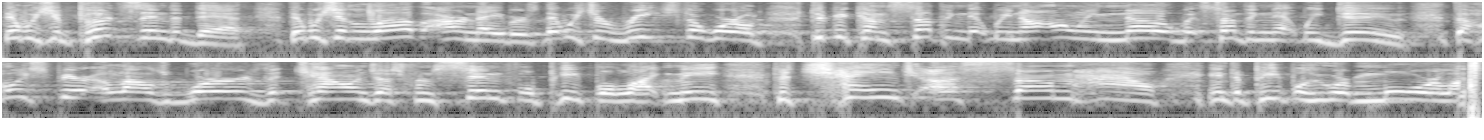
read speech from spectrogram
that we should put sin to death, that we should love our neighbors, that we should reach the world to become something that we not only know, but something that we do. The Holy Spirit allows words that challenge us us from sinful people like me to change us somehow into people who are more like.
